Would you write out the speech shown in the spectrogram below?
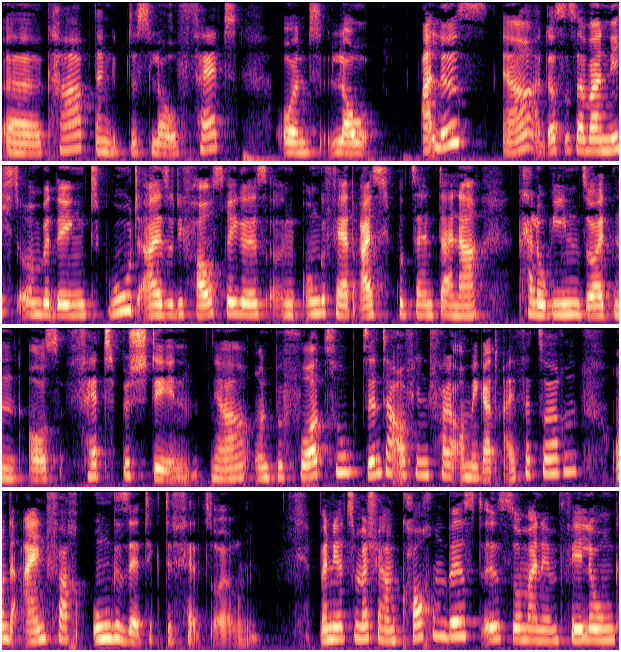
äh, Carb, dann gibt es Low Fat und Low alles. Ja, das ist aber nicht unbedingt gut. Also die Faustregel ist ungefähr 30 Prozent deiner Kalorien sollten aus Fett bestehen. Ja, und bevorzugt sind da auf jeden Fall Omega-3-Fettsäuren und einfach ungesättigte Fettsäuren. Wenn du zum Beispiel am Kochen bist, ist so meine Empfehlung,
